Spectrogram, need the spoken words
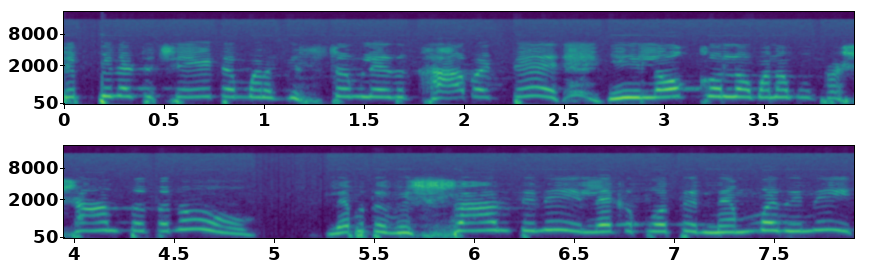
చెప్పినట్టు చేయటం మనకు ఇష్టం లేదు కాబట్టే ఈ లోకంలో మనము ప్రశాంతతను లేకపోతే విశ్రాంతిని లేకపోతే నెమ్మదిని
